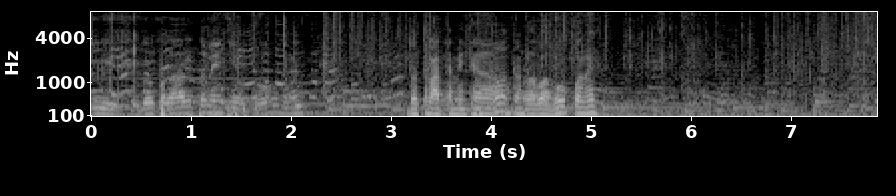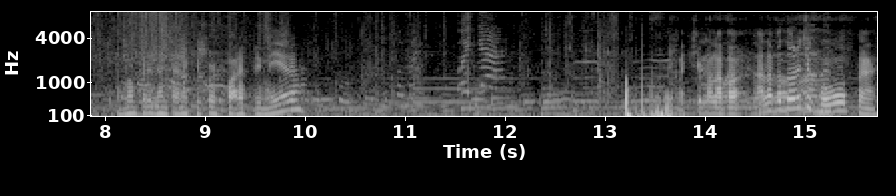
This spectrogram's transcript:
Isso, do outro lado também tem o todo, né? Do outro lado também tem o todo. Lava-roupa, né? Vamos apresentando aqui por fora primeiro. Aqui uma lava... a lavadora de roupa.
